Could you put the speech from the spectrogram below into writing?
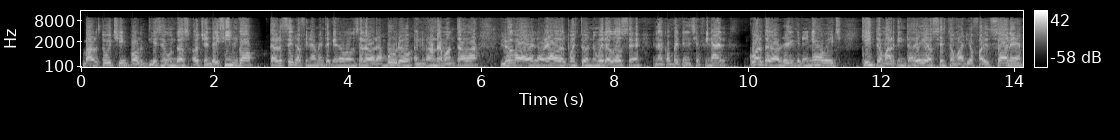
Bartucci por 10 segundos 85. Tercero finalmente quedó Gonzalo Aramburu en gran remontada, luego de haber logrado el puesto número 12 en la competencia final. Cuarto Gabriel Grenewich, quinto Martín Tadeo, sexto Mario Falzone,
